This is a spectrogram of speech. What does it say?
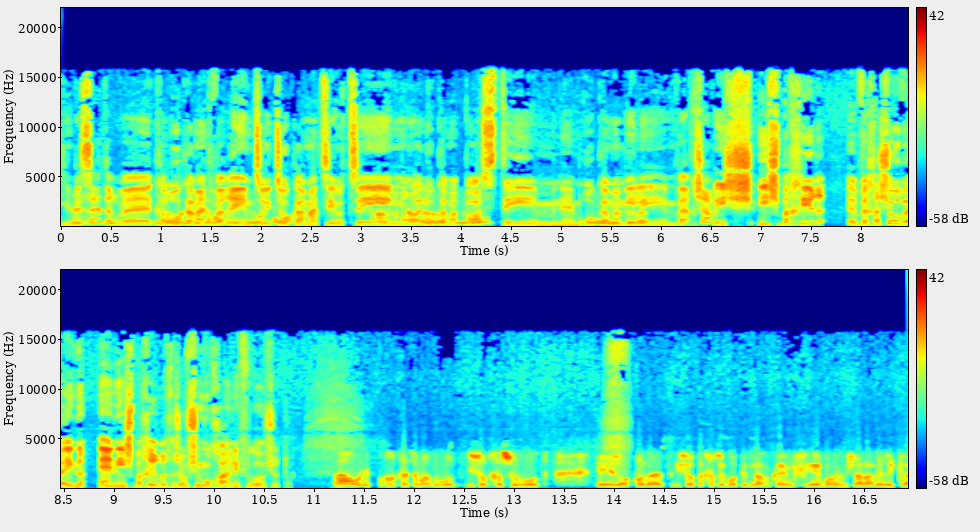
בסדר, וקרו כמה דברים, צויצו. כמה ציוצים, או עלו בסדר, כמה לא- פוסטים, נאמרו כמה מילים, ועכשיו איש- בכיר וחשוב, אין- איש בכיר וחשוב שמוכן לפגוש אותו. לא, הוא עושה שם הרבה מאוד פגישות חשובות. אה, לא כל הפגישות החשובות הן דווקא עם בכירים בממשל האמריקאי,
